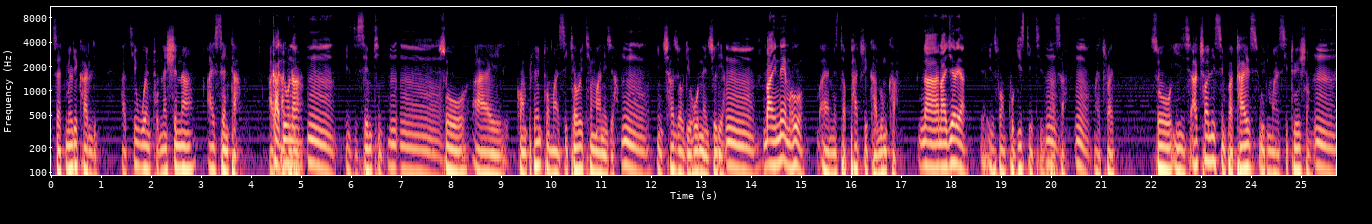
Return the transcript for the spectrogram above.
St. Mary Catholic, I still went to National Eye Center. at Kaduna. Mm. It's the same thing. Mm-mm. So I complained to my security manager Mm. in charge of the whole Nigeria, Mm. By name who? uh, Mr. Patrick Kalunka. Na Nigerian. He's from Kogi State, he's Mm. Basa, Mm. my tribe. So he's actually sympathized with my situation Mm.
